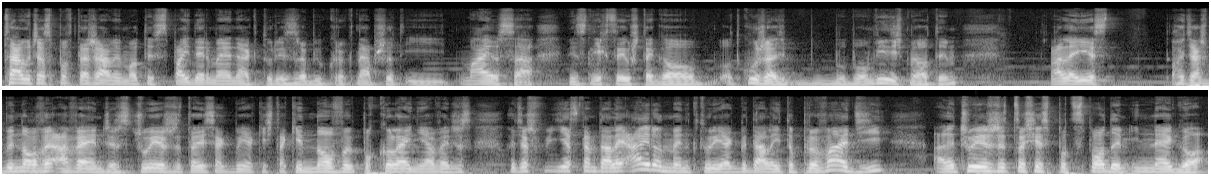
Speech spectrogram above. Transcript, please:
cały czas powtarzamy motyw Spidermana, który zrobił krok naprzód i Milesa, więc nie chcę już tego odkurzać, bo, bo mówiliśmy o tym, ale jest chociażby nowe Avengers, czujesz, że to jest jakby jakieś takie nowe pokolenie Avengers, chociaż jest tam dalej Iron Man, który jakby dalej to prowadzi, ale czujesz, że coś jest pod spodem innego,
